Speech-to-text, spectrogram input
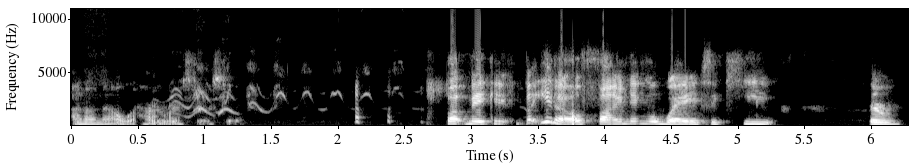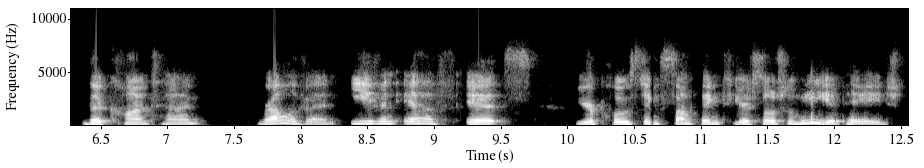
I don't know what hardware stores do but making but you know finding a way to keep the the content relevant even if it's you're posting something to your social media page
